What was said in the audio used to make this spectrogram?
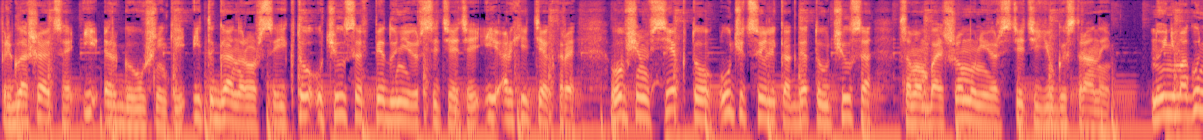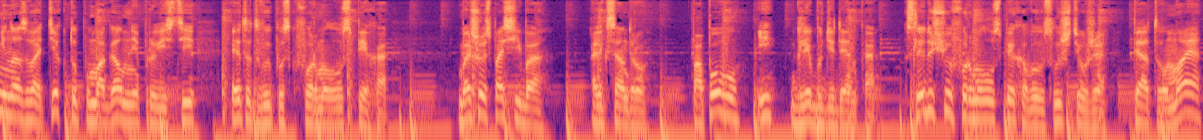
Приглашаются и РГУшники, и таганрожцы, и кто учился в педуниверситете, и архитекторы. В общем, все, кто учится или когда-то учился в самом большом университете юга страны. Ну и не могу не назвать тех, кто помогал мне провести этот выпуск «Формулы успеха». Большое спасибо Александру Попову и Глебу Диденко. Следующую «Формулу успеха» вы услышите уже 5 мая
